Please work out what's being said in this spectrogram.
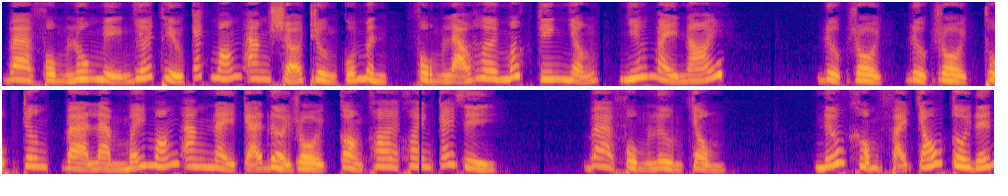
Bà Phùng luôn miệng giới thiệu các món ăn sở trường của mình, Phùng lão hơi mất kiên nhẫn, nhớ mày nói. Được rồi, được rồi, Thục Trân, bà làm mấy món ăn này cả đời rồi, còn khoai khoan cái gì? Bà Phùng lườm chồng. Nếu không phải cháu tôi đến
